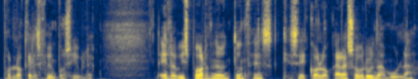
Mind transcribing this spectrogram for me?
por lo que les fue imposible. El obispo ordenó entonces que se colocara sobre una mula,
